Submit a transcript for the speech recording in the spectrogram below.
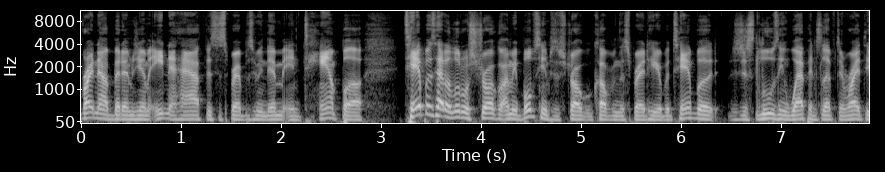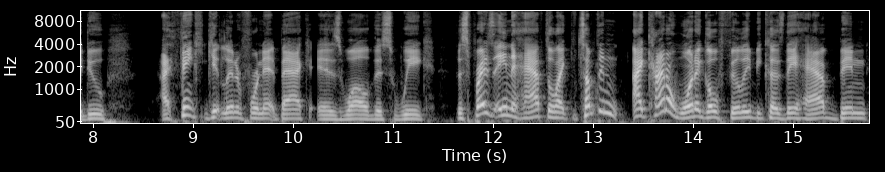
right now, BetMGM eight and a half is the spread between them and Tampa. Tampa's had a little struggle. I mean, both teams have struggled covering the spread here, but Tampa is just losing weapons left and right. They do, I think, get Leonard Fournette back as well this week. The spread's eight and a half. To like something, I kind of want to go Philly because they have been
